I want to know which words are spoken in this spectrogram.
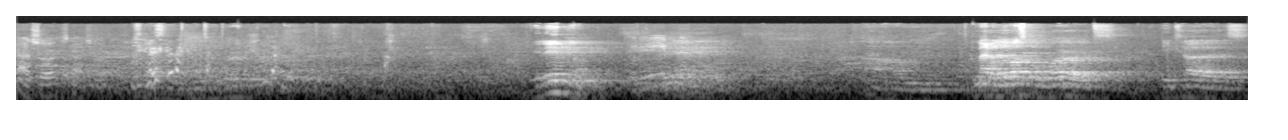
Kind of short. It's kind of short. Good evening. Good evening. Um, I'm at a loss for words because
